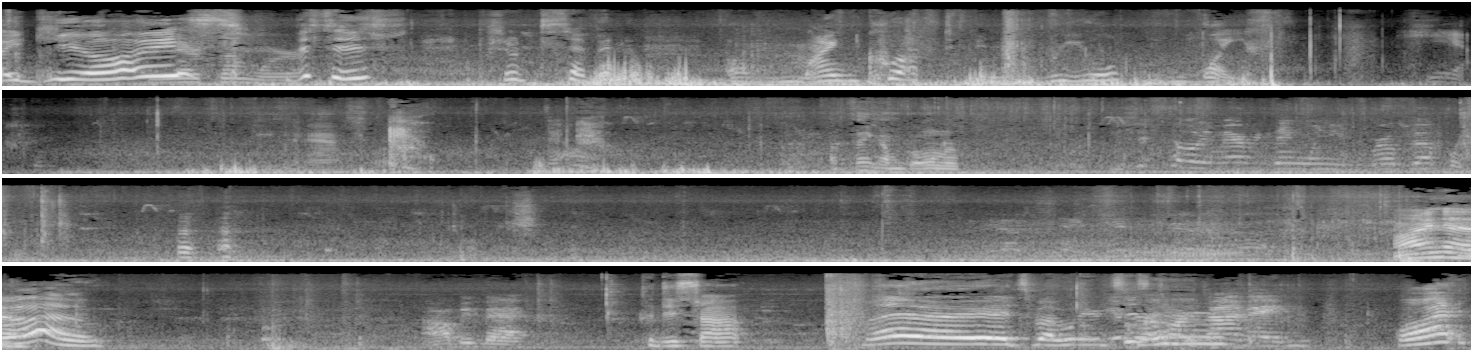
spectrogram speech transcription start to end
Hi guys! This is episode 7 of Minecraft in real life. Yeah. Asshole. I think I'm going to. You should told him everything when you broke up with him. I know. Whoa! I'll be back. Could you stop? Hey, it's my weird Give her a hard sister. time, Aiden. What?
